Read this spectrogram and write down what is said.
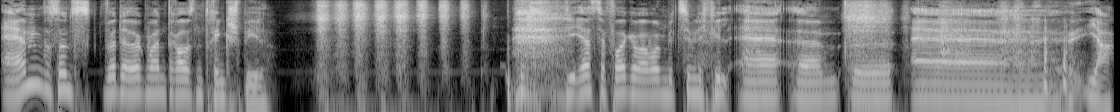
M, sonst wird er irgendwann draußen Trinkspiel. Die erste Folge war wohl mit ziemlich viel äh, ähm, äh, äh, ja.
